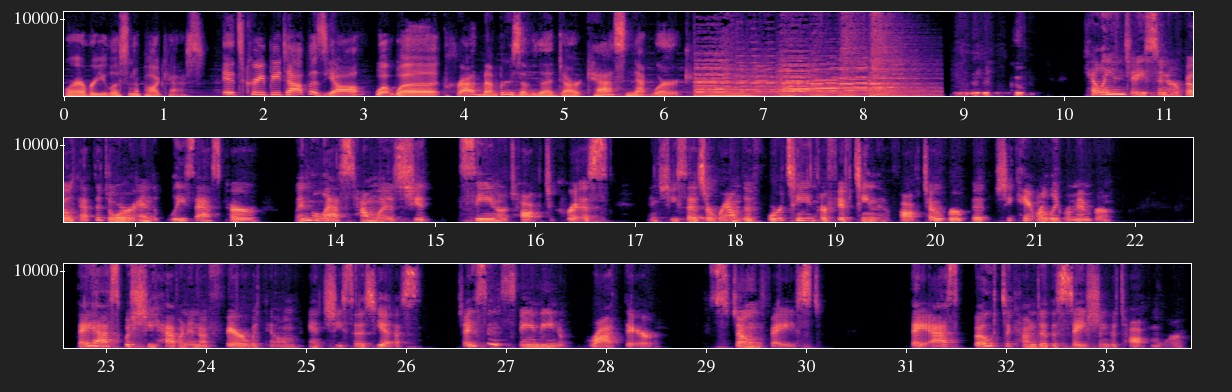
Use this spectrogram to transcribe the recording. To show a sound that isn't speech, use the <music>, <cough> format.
wherever you listen to podcasts. It's Creepy Tapas, y'all. What, what? Proud members of the Darkcast Network. Kelly and Jason are both at the door, and the police ask her when the last time was she had seen or talked to Chris and she says around the 14th or 15th of October, but she can't really remember. They ask was she having an affair with him, and she says yes. Jason's standing right there, stone faced. They ask both to come to the station to talk more.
